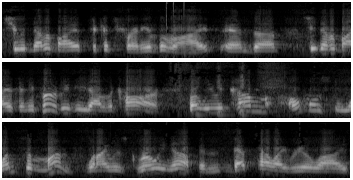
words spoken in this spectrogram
She would never buy us tickets for any of the rides, and uh, she'd never buy us any food. We'd eat out of the car. But we would come almost once a month when I was growing up, and that's how I realized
